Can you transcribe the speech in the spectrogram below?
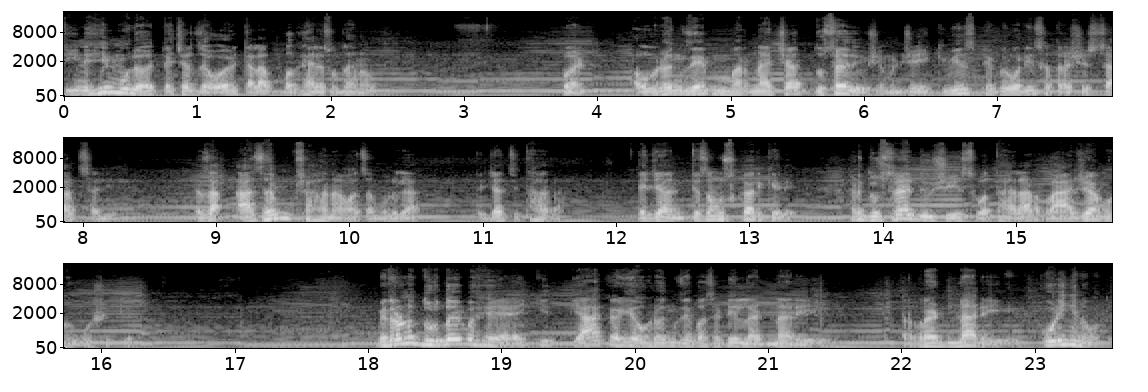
तीनही मुलं त्याच्याजवळ त्याला बघायला सुद्धा नव्हती. पण औरंगजेब मरणाच्या दुसऱ्या दिवशी म्हणजे एकवीस फेब्रुवारी सतराशे सात साली त्याचा आझम शहा नावाचा मुलगा त्याच्या तिथं आला. त्याचे अंत्यसंस्कार केले आणि दुसऱ्या दिवशी स्वतःला राजा म्हणून घोषित केले. मित्रांनो दुर्दैव हे आहे की त्या काळी औरंगजेबासाठी लढणारे रडणारे कोणीही नव्हते.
